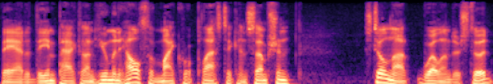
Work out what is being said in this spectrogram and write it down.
They added the impact on human health of microplastic consumption, still not well understood.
